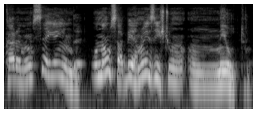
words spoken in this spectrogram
cara, eu não sei ainda. O não saber, não existe um, um neutro.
